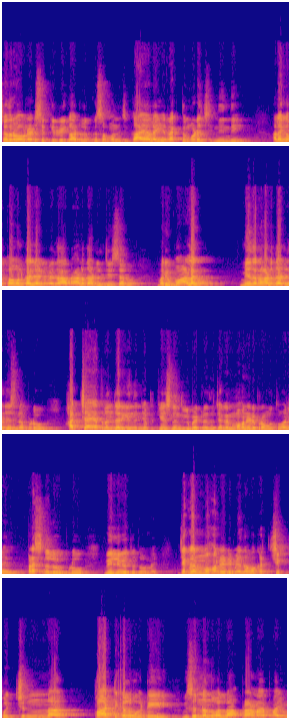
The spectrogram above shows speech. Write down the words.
చంద్రబాబు నాయుడు సెక్యూరిటీ గార్డులకు సంబంధించి గాయాలయ్యి రక్తం కూడా చెందింది. అలాగే పవన్ కళ్యాణ్ మీద రాళ్ళ దాడులు చేశారు. మరి వాళ్ళ మీద రాళ్ళ దాడులు చేసినప్పుడు హత్యాయత్నం జరిగిందని చెప్పి కేసులు ఎందుకు పెట్టలేదు జగన్మోహన్ రెడ్డి ప్రభుత్వం అనేది? ప్రశ్నలు ఇప్పుడు వెల్లువెత్తుతున్నాయి జగన్మోహన్ రెడ్డి మీద ఒక చిప్ చిన్న పార్టికల్ ఒకటి విసిరినందువల్ల ప్రాణాపాయం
